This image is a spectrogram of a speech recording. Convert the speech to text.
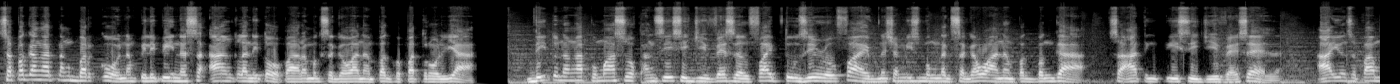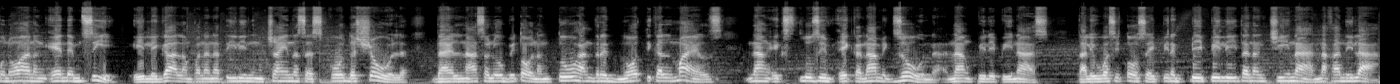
Sa pagangat ng barko ng Pilipinas sa angkla nito para magsagawa ng pagpapatrolya, dito na nga pumasok ang CCG Vessel 5205 na siya mismong nagsagawa ng pagbangga sa ating PCG vessel. Ayon sa pamunuan ng NMC, illegal ang pananatili ng China sa Skoda Shoal dahil nasa loob ito ng 200 nautical miles ng exclusive economic zone ng Pilipinas. Taliwas ito sa ipinagpipilitan ng China na kanila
